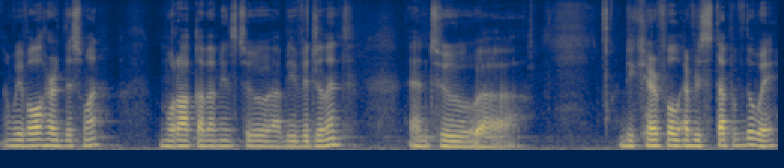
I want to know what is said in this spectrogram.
And we've all heard this one. Muraqaba means to uh, be vigilant and to uh, be careful every step of the way.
